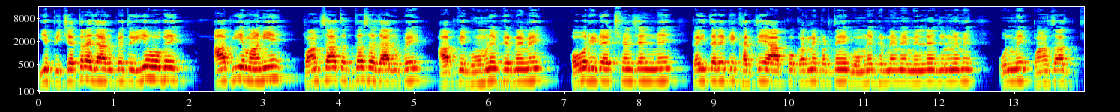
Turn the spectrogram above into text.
ये पिछहत्तर हज़ार रुपये तो ये हो गए। आप ये मानिए, पाँच सात दस हज़ार रुपये आपके घूमने फिरने में ओवर हेड एक्सपेंसेज में कई तरह के खर्चे आपको करने पड़ते हैं, घूमने फिरने में, मिलने जुलने में, उनमें पाँच सात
